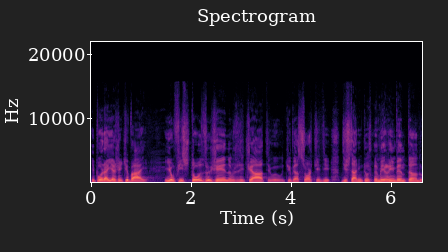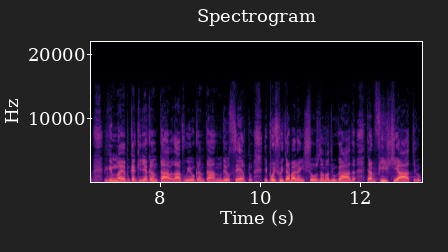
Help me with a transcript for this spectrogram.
E por aí a gente vai. E eu fiz todos os gêneros de teatro. Eu tive a sorte de, de estar em tudo, me reinventando. Porque uma época queria cantar, lá fui eu cantar, não deu certo. Depois fui trabalhar em shows na madrugada. Fiz teatro,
